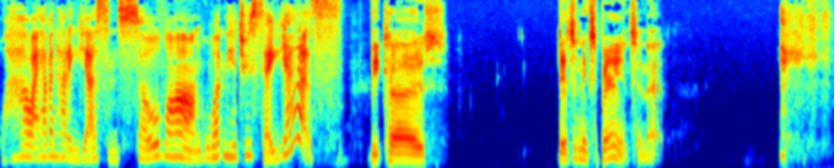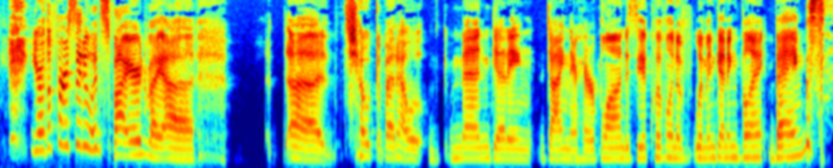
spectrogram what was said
Wow, I haven't had a yes in so long. What made you say yes? Because there's an experience in that. You're the person who inspired my uh uh joke about how men getting dyeing their hair blonde is the equivalent of women getting bangs.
